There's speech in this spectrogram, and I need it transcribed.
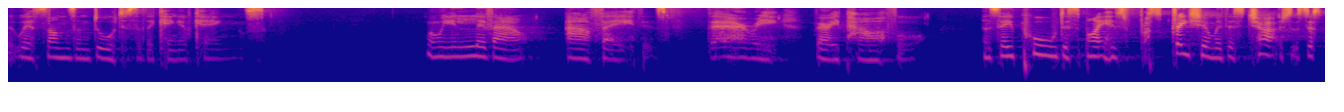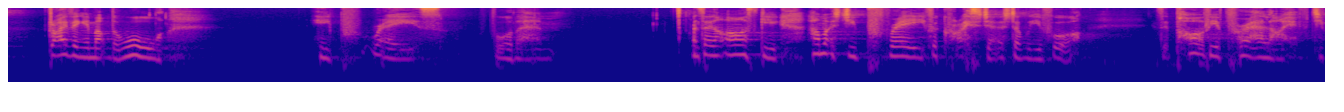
that we're sons and daughters of the King of Kings. When we live out our faith, it's very, very powerful. And so, Paul, despite his frustration with this church that's just driving him up the wall, he prays for them. And so I'll ask you, how much do you pray for Christchurch W4? Is it part of your prayer life? Do you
